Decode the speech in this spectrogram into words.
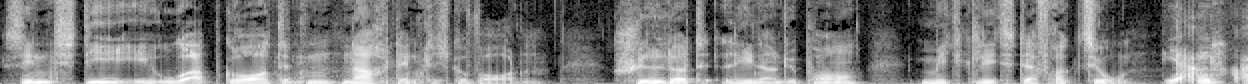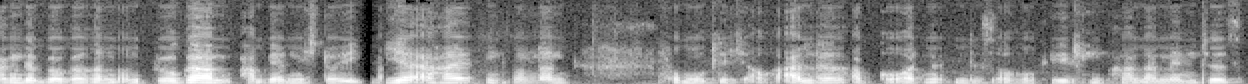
sind die EU-Abgeordneten nachdenklich geworden, schildert Lena Dupont, Mitglied der Fraktion. Die Anfragen der Bürgerinnen und Bürger haben ja nicht nur wir erhalten, sondern vermutlich auch alle Abgeordneten des Europäischen Parlaments.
